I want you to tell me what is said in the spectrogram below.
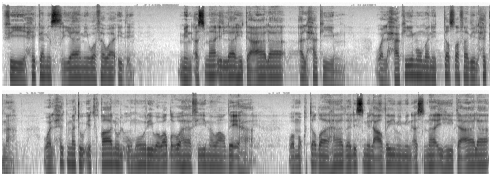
في حكم الصيام وفوائده. من أسماء الله تعالى الحكيم. والحكيم من اتصف بالحكمة. والحكمة إتقان الأمور ووضعها في مواضعها ومقتضى هذا الاسم العظيم من أسمائه تعالى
